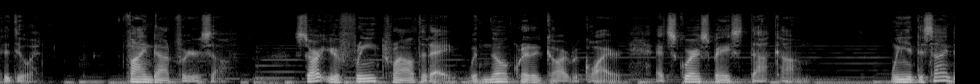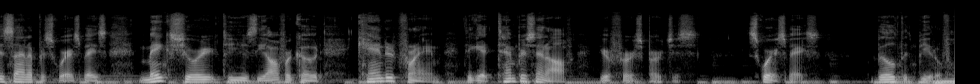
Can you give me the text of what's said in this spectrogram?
to do it. Find out for yourself. Start your free trial today with no credit card required at squarespace.com. When you decide to sign up for Squarespace, make sure to use the offer code CandidFrame to get 10% off your first purchase. Squarespace. Build it beautiful.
